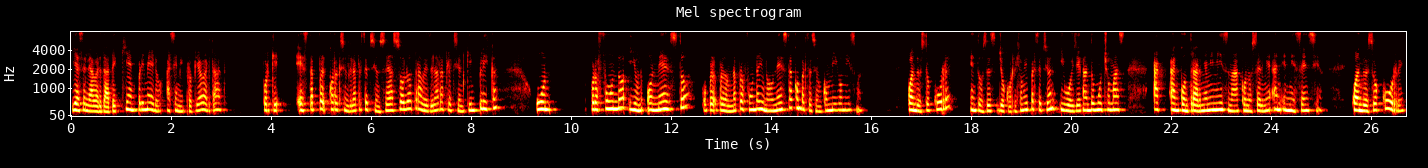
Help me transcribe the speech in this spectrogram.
¿Y hacia la verdad de quién primero? Hacia mi propia verdad. Porque esta corrección de la percepción se da solo a través de la reflexión que implica un profundo y un honesto, perdón, una profunda y una honesta conversación conmigo misma. Cuando esto ocurre, entonces yo corrijo mi percepción y voy llegando mucho más a, encontrarme a mí misma, a conocerme en, mi esencia. Cuando eso ocurre,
